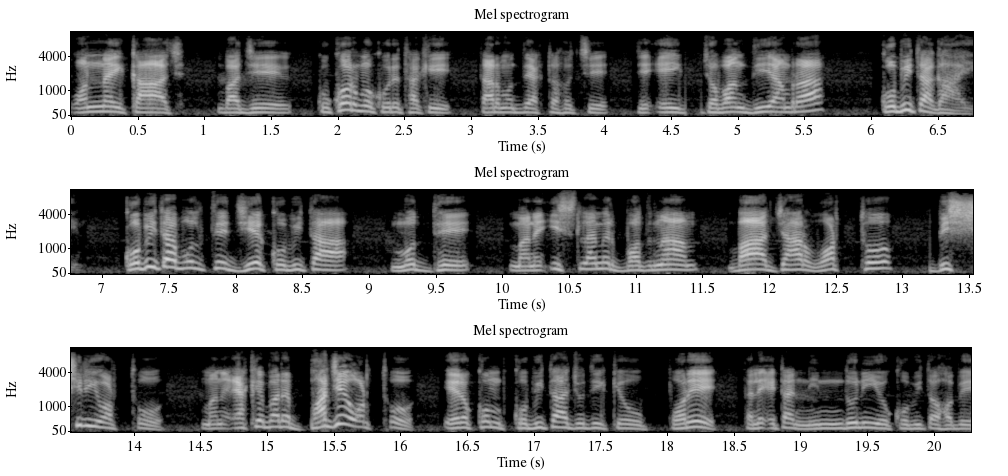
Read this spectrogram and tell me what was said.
অন্যায় কাজ বা যে কুকর্ম করে থাকি, তার মধ্যে একটা হচ্ছে যে এই জবান দিয়ে আমরা কবিতা গাই। কবিতা বলতে যে কবিতা মধ্যে মানে ইসলামের বদনাম বা যার অর্থ বিশ্রী অর্থ মানে একেবারে বাজে অর্থ, এরকম কবিতা যদি কেউ পড়ে, তাহলে এটা নিন্দনীয় কবিতা হবে,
